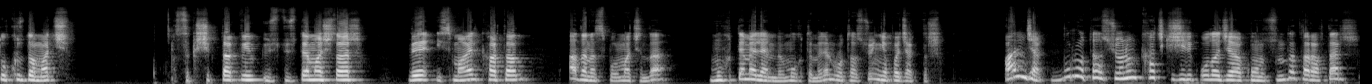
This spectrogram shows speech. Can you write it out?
9'da maç. Sıkışık takvim, üst üste maçlar. ve İsmail Kartal Adana Spor maçında muhtemelen ve muhtemelen rotasyon yapacaktır. Ancak bu rotasyonun kaç kişilik olacağı konusunda taraftar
